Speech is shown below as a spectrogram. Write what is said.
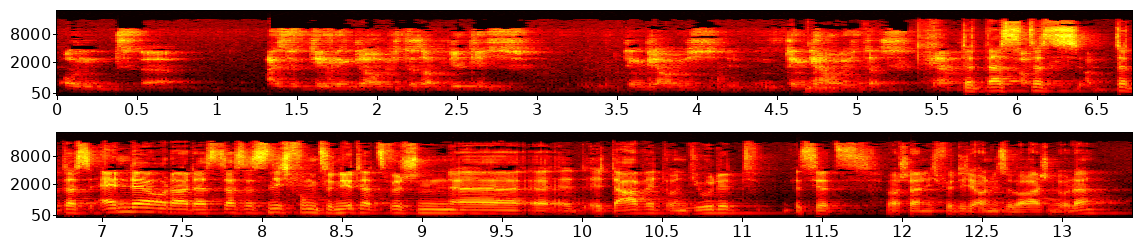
und äh, also denen glaube ich das auch wirklich, den glaube ich, den glaube ich das. Ja, das, das, das, das, Ende oder dass, dass es nicht funktioniert hat zwischen äh, äh, David und Judith ist jetzt wahrscheinlich für dich auch nicht so überraschend, oder?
